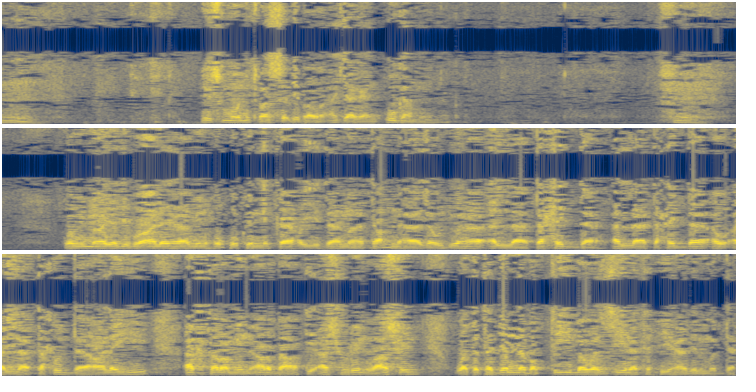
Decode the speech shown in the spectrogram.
Hmm. ini semua ni termasuk di bawah ajaran agama ومما يجب عليها من حقوق النكاح إذا مات عنها زوجها ألا تحد ألا تحد أو ألا تحد عليه أكثر من أربعة أشهر وعشر وتتجنب الطيب والزينة في هذه المدة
